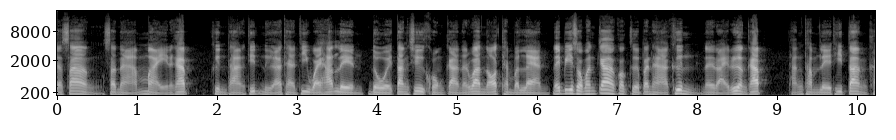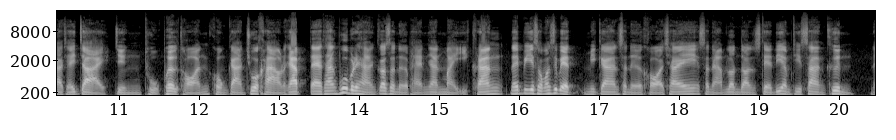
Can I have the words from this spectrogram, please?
จะสร้างสนามใหม่นะครับ ขึ้นทางทิศเหนือแทนที่ไวท์ฮาร์ดเลน โดยตั้งชื่อโครงการนั้นว่านอร์ทแทมเบอร์แลนด์ ในปี 2009 ก็เกิดปัญหาขึ้นในหลายเรื่องครับ ทั้งทำเลที่ตั้งค่าใช้จ่าย จึงถูกเพิกถอนโครงการชั่วคราวนะครับ แต่ทางผู้บริหารก็เสนอแผนงานใหม่อีกครั้ง ในปี 2011 มีการเสนอขอใช้สนามลอนดอนสเตเดียมที่สร้างขึ้น ใน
